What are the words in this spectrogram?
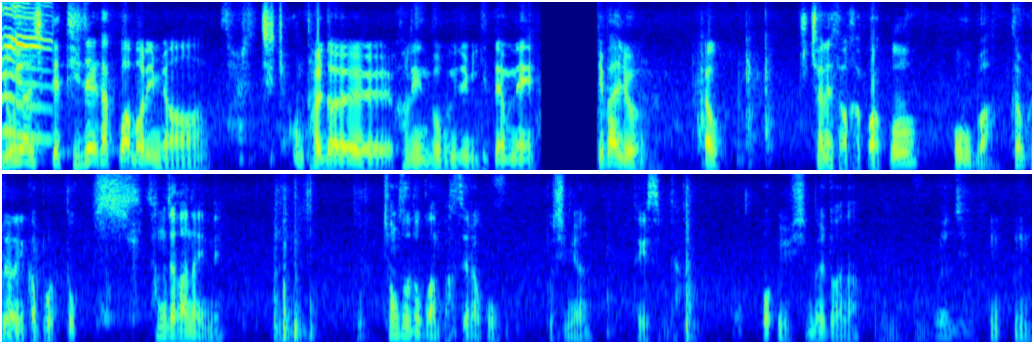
요 연식 때 디젤 갖고 와버리면 솔직히 조금 덜덜 거리는 부분이 좀 있기 때문에 휘발유라고 추천해서 갖고 왔고 오 뭐야 트렁크를 여니까 뭐 또 상자가 하나 있네 청소 도구 한 박스라고 보시면 되겠습니다 어, 이 신발도 하나 왠지. 음, 음.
